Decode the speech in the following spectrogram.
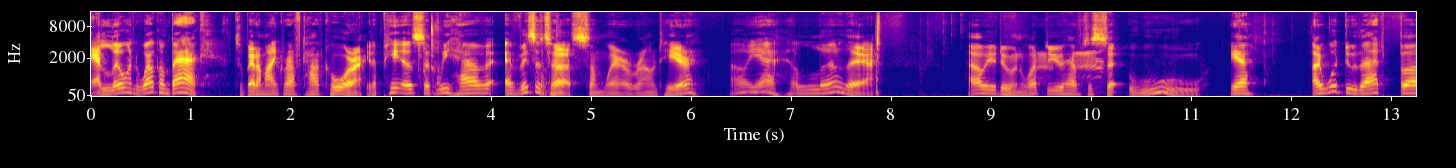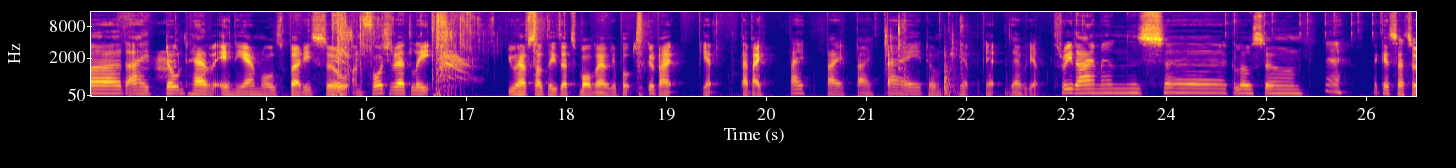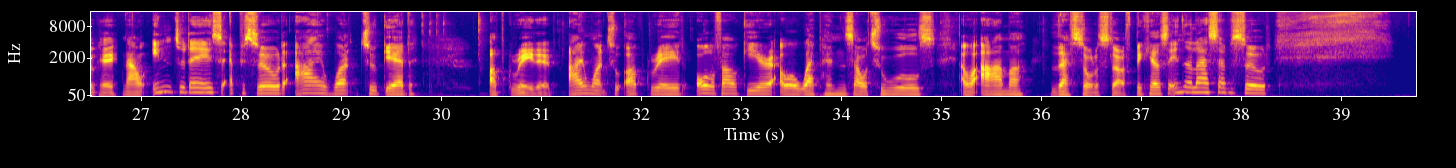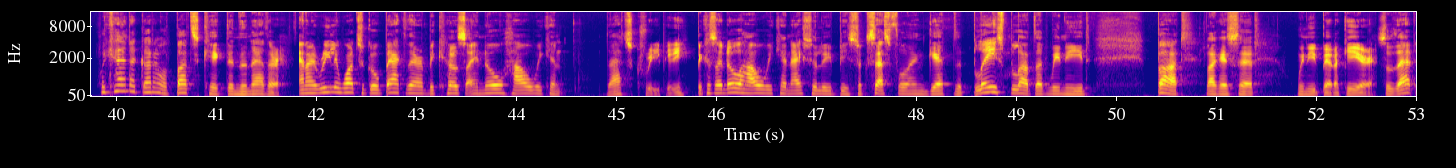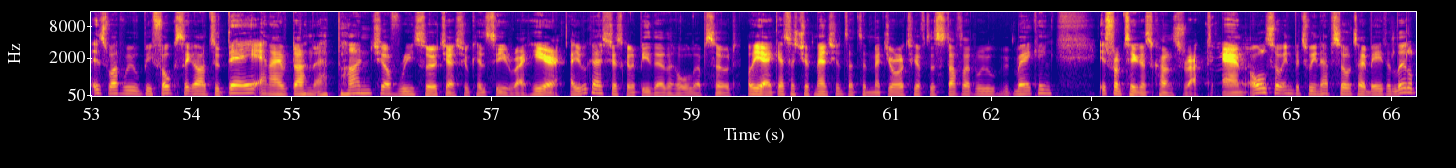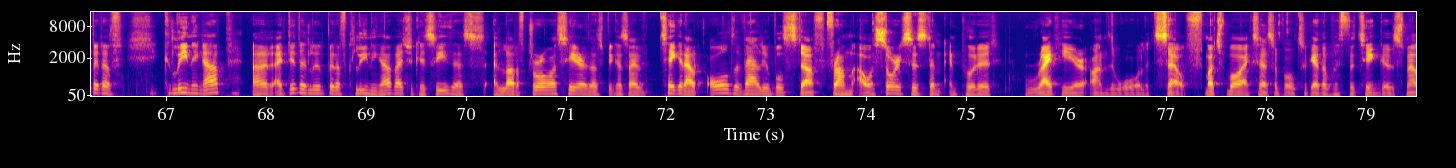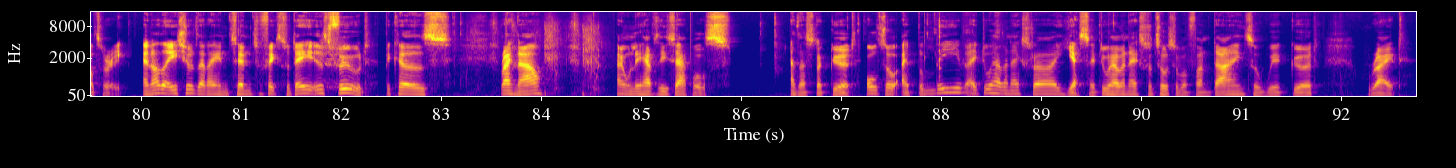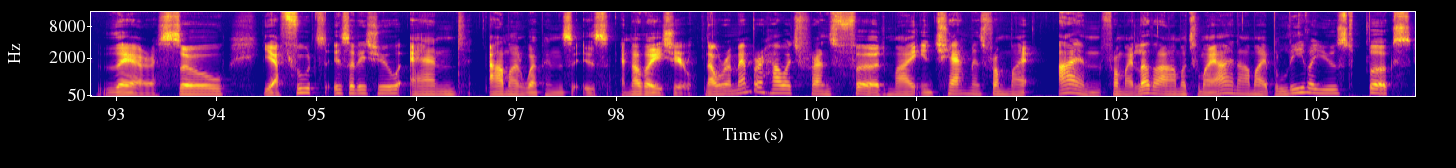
Hello and welcome back to Better Minecraft Hardcore. It appears that we have a visitor somewhere around here. Oh yeah, hello there. How are you doing? What do you have to say? Ooh. Yeah, I would do that, but I don't have any emeralds, buddy, so unfortunately, you have something that's more valuable. Goodbye. Yep, bye-bye. Bye, bye, bye, bye. Don't, yep, yep, there we go. Three diamonds, uh, glowstone. Eh, I guess that's okay. Now, in today's episode, I want to get upgraded. I want to upgrade all of our gear, our weapons, our tools, our armor, that sort of stuff. Because in the last episode, we kind of got our butts kicked in the nether. And I really want to go back there because I know how we can... That's creepy. Because I know how we can actually be successful and get the blaze blood that we need. But, like I said, we need better gear. So that is what we will be focusing on today, and I've done a bunch of research as you can see right here. Are you guys just gonna be there the whole episode? Oh yeah, I guess I should mention that the majority of the stuff that we will be making is from Tinker's Construct. And also in between episodes I made a little bit of cleaning up. Uh, I did a little bit of cleaning up, as you can see there's a lot of drawers here. That's because I've taken out all the valuable stuff from our storage system and put it right here on the wall itself. Much more accessible together with the Tinker Smeltery. Another issue that I intend to fix today is food, because right now I only have these apples. And that's not good. Also, I believe I do have an extra... Yes, I do have an extra totem of undying, so we're good right there. So, yeah, food is an issue, and armor and weapons is another issue. Now, remember how I transferred my enchantments from my iron, from my leather armor to my iron armor? I believe I used books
